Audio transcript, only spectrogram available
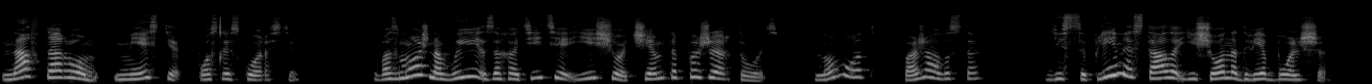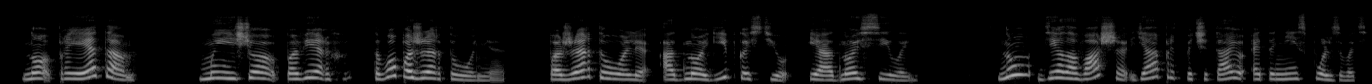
на втором месте после скорости. Возможно, вы захотите еще чем-то пожертвовать. Ну вот, пожалуйста. Дисциплины стало еще на 2 больше. Но при этом мы еще поверх того пожертвования пожертвовали одной гибкостью и одной силой. Ну, дело ваше, я предпочитаю это не использовать.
